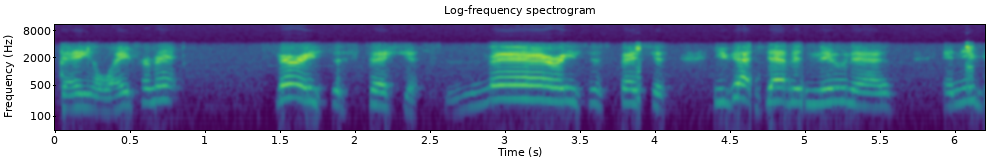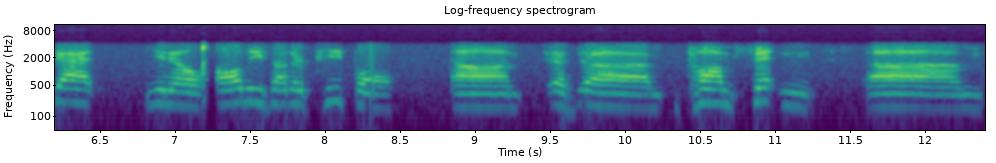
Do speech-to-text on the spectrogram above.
staying away from it. Very suspicious. Very suspicious. You got Devin Nunes, and you got you know all these other people. Um, uh, um, Tom Fitton. Um,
